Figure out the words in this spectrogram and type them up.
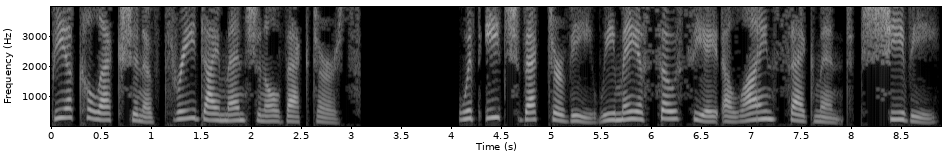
be a collection of three-dimensional vectors. With each vector v we may associate a line segment v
